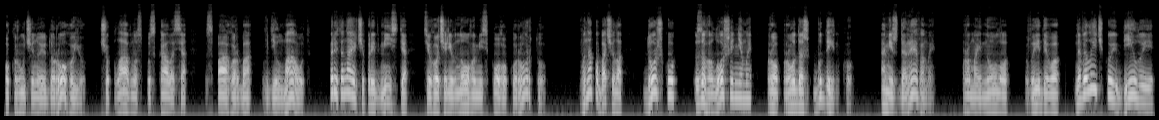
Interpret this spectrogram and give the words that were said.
покрученою дорогою, що плавно спускалася з пагорба в Ділмаут, перетинаючи передмістя цього чарівного міського курорту, вона побачила дошку з оголошеннями про продаж будинку, а між деревами промайнуло видиво невеличкої білої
